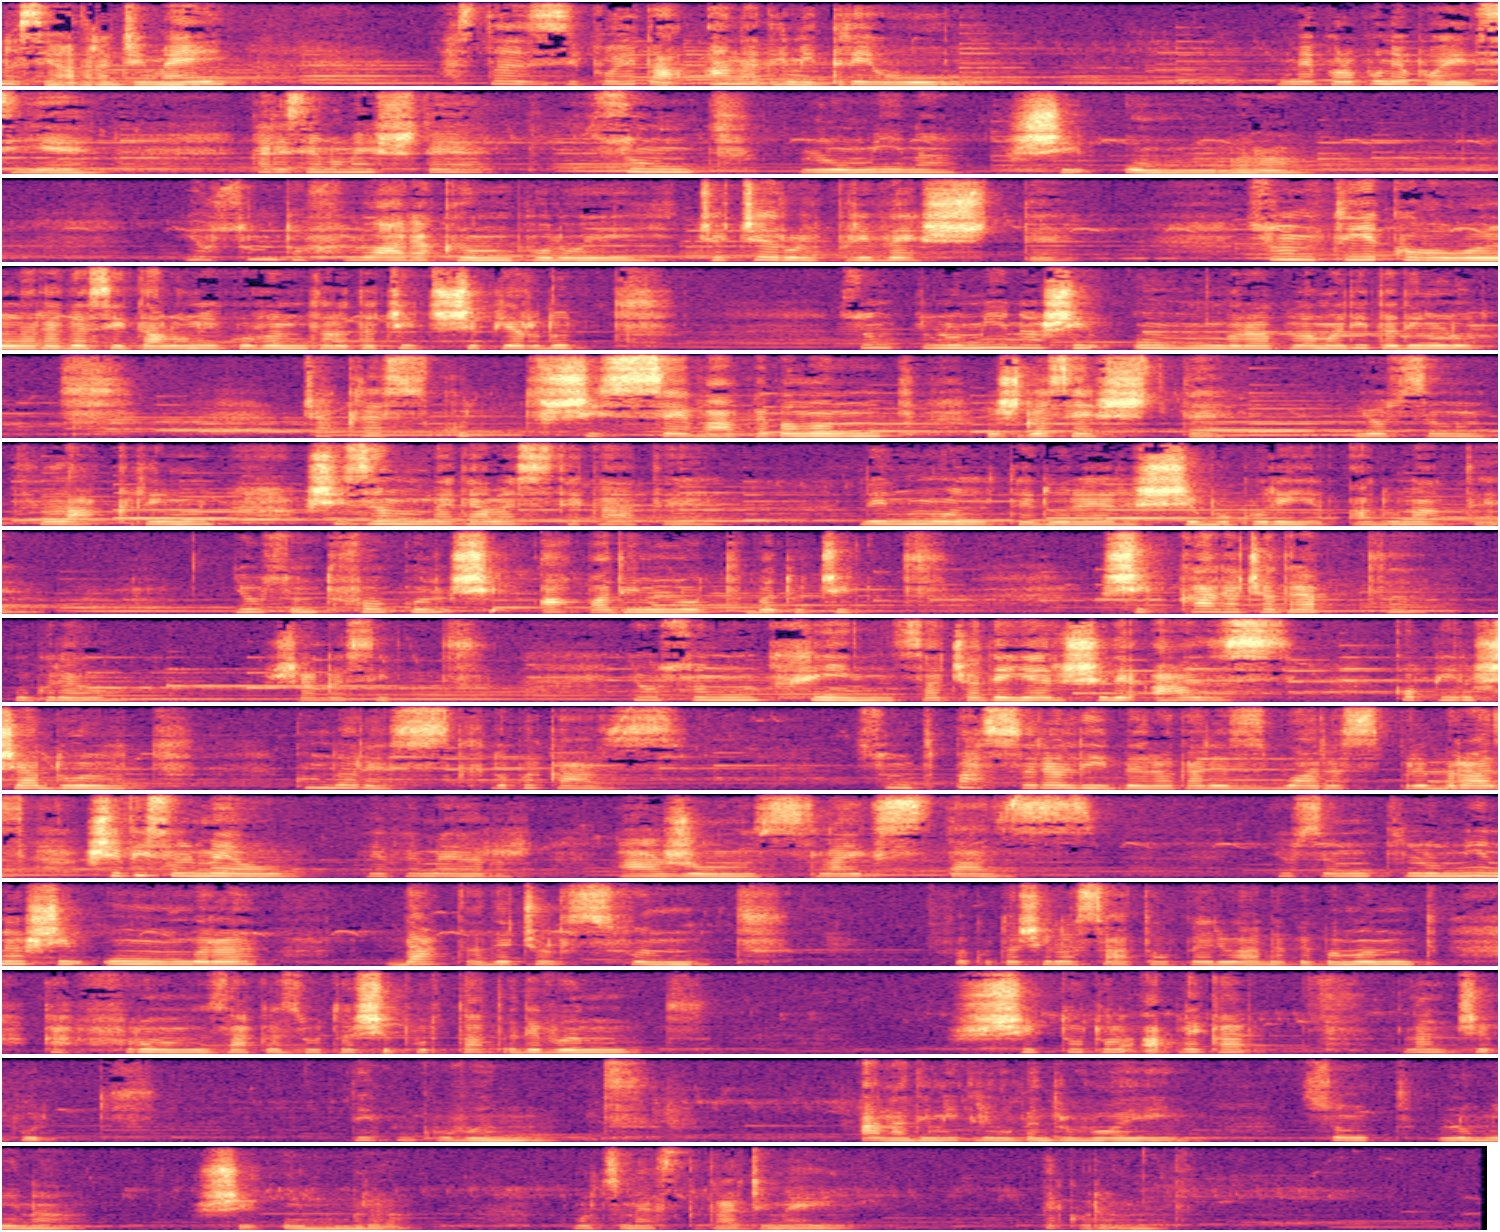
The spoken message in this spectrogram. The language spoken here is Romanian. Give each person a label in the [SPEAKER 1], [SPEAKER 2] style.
[SPEAKER 1] Bună ziua, dragii mei! Astăzi poeta Ana Dimitriu ne propune poezie care se numește Sunt lumină și umbră. Eu sunt o floare a câmpului ce cerul privește. Sunt ecoul regăsit al unui cuvânt rătăcit și pierdut sunt lumină și umbră plămădită din lut. Ce-a crescut și seva pe pământ își găsește. Eu sunt lacrimi și zâmbete amestecate din multe dureri și bucurii adunate. Eu sunt focul și apa din lut bătucit și calea cea dreaptă cu greu și-a găsit. Eu sunt ființa cea de ieri și de azi, copil și adult, cum doresc după caz. Sunt pasărea liberă care zboară spre braz și visul meu, efemer, a ajuns la extaz. Eu sunt lumină și umbră dată de cel sfânt, făcută și lăsată o perioadă pe pământ, ca frunza căzută și purtată de vânt. Și totul a plecat la început din cuvânt. Ana Dimitriu pentru voi sunt lumină și umbră. Mulțumesc, dragii mei, pe curând!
